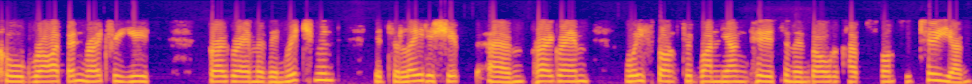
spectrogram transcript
called RYPEN, Rotary Youth Program of Enrichment. It's a leadership um, program. We sponsored one young person, and Boulder Club sponsored two young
